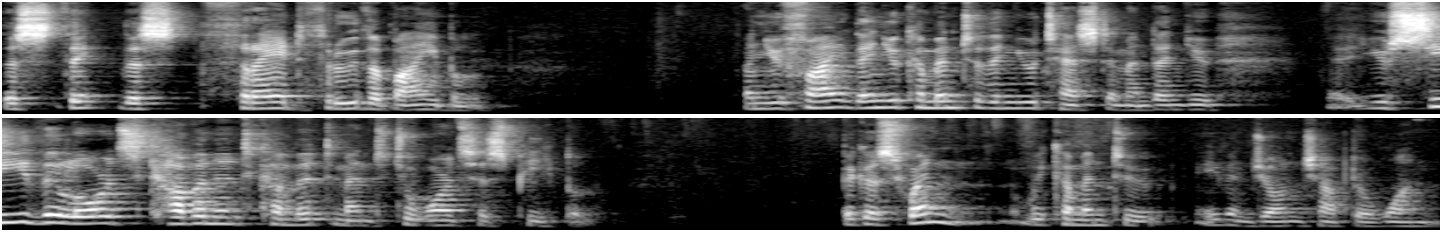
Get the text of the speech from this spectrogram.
this, th- this thread through the Bible. And you find, then you come into the New Testament and you, you see the Lord's covenant commitment towards his people. Because when we come into even John chapter 1,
